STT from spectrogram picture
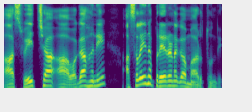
ఆ స్వేచ్ఛ ఆ అవగాహనే అసలైన ప్రేరణగా మారుతుంది.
